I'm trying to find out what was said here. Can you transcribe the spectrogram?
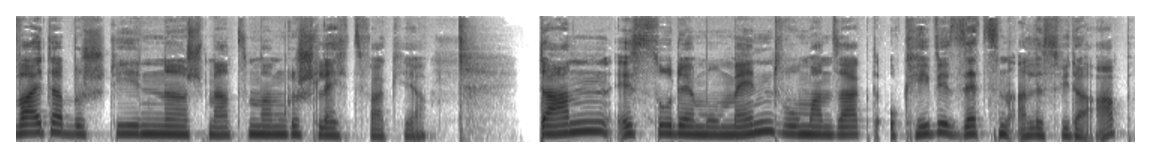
weiter bestehende Schmerzen beim Geschlechtsverkehr. Dann ist so der Moment, wo man sagt, okay, wir setzen alles wieder ab.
